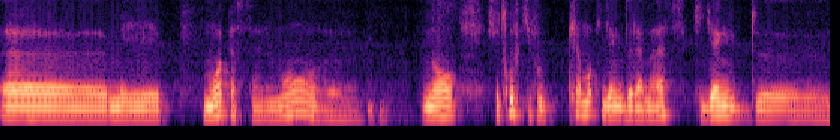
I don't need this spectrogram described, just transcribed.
mais moi, personnellement, euh, non. Je trouve qu'il faut clairement qu'il gagne de la masse, qu'il gagne de,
